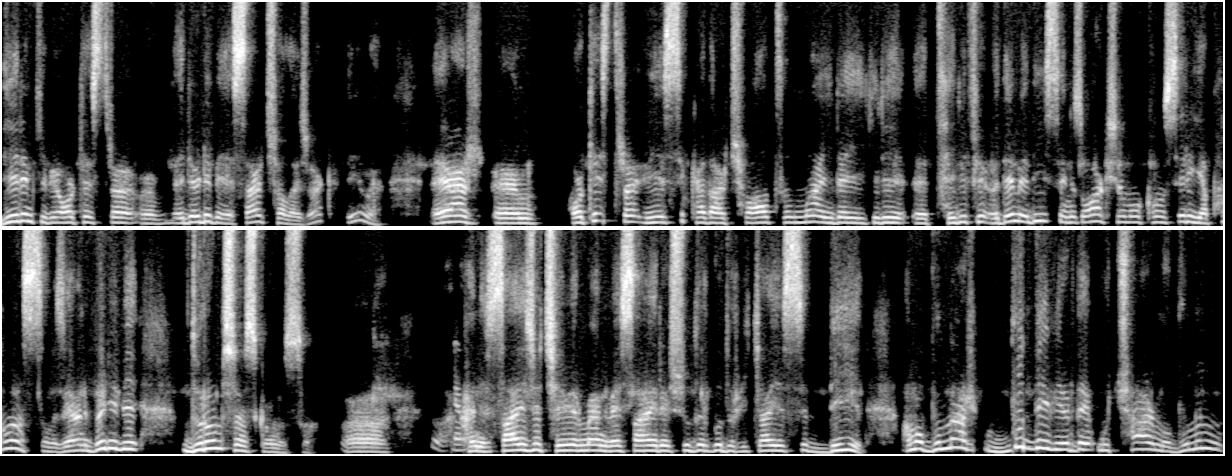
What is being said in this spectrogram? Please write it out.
diyelim ki bir orkestra e, belirli bir eser çalacak değil mi? Eğer e, orkestra üyesi kadar çoğaltılma ile ilgili e, telifi ödemediyseniz o akşam o konseri yapamazsınız. Yani böyle bir durum söz konusu. E, evet. Hani sadece çevirmen vesaire şudur budur hikayesi değil. Ama bunlar bu devirde uçar mı? Bunun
